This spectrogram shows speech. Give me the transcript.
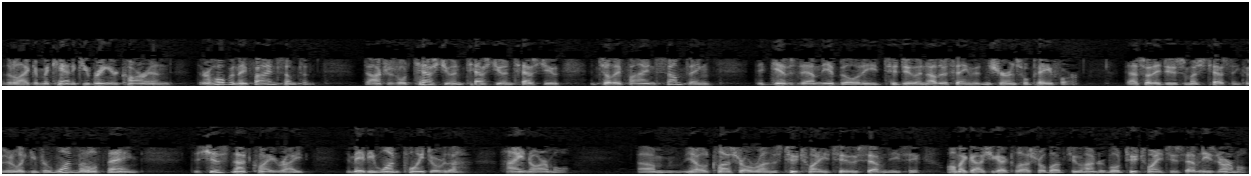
They're like a mechanic. You bring your car in, they're hoping they find something. Doctors will test you and test you and test you until they find something that gives them the ability to do another thing that insurance will pay for. That's why they do so much testing because they're looking for one little thing that's just not quite right. It may be one point over the high normal. Um, you know, cholesterol runs 220, 270. You say, oh my gosh, you got cholesterol above 200. Well, 220, 270 is normal.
